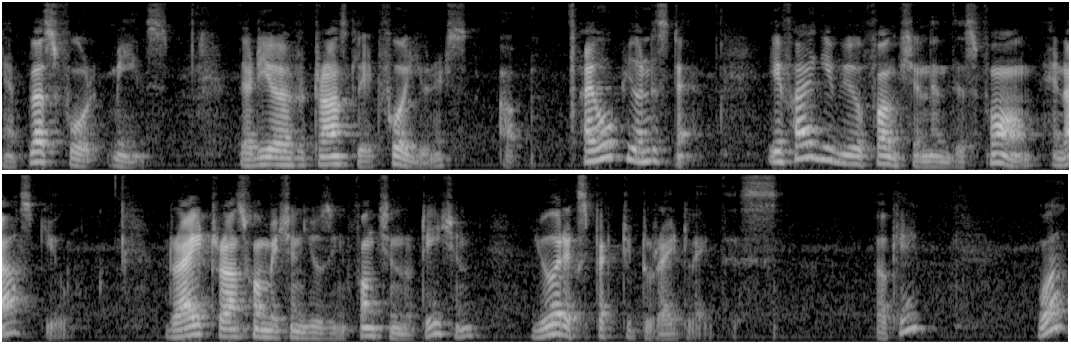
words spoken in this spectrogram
And plus 4 means that you have to translate 4 units up. I hope you understand. If I give you a function in this form and ask you, write transformation using function notation, you are expected to write like this. Okay? Well,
